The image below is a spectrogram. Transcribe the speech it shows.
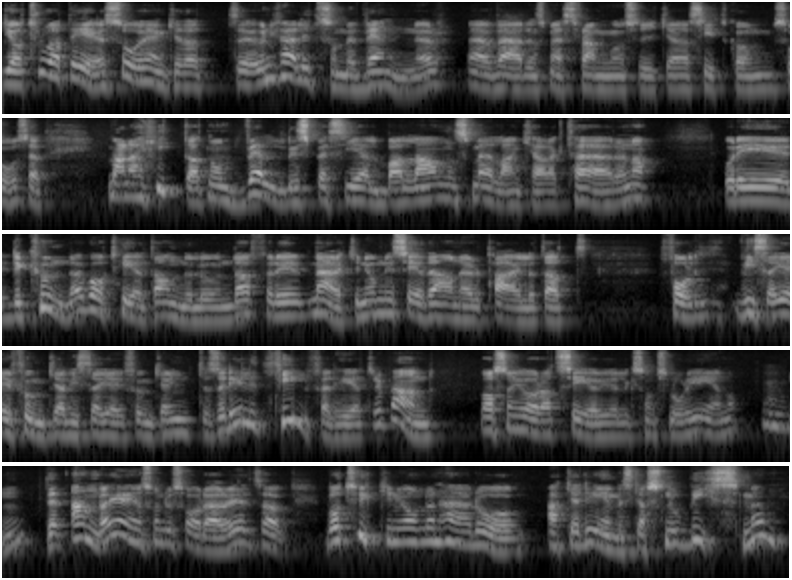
jag tror att det är så enkelt att eh, ungefär lite som med Vänner, är världens mest framgångsrika sitcom så sett. Man har hittat någon väldigt speciell balans mellan karaktärerna. Och det, det kunde ha gått helt annorlunda för det märker ni om ni ser The Unaired Pilot att folk, vissa grejer funkar, vissa grejer funkar inte. Så det är lite tillfälligheter ibland vad som gör att serier liksom slår igenom. Mm. Den andra grejen som du sa där är så här, vad tycker ni om den här då akademiska snobbismen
